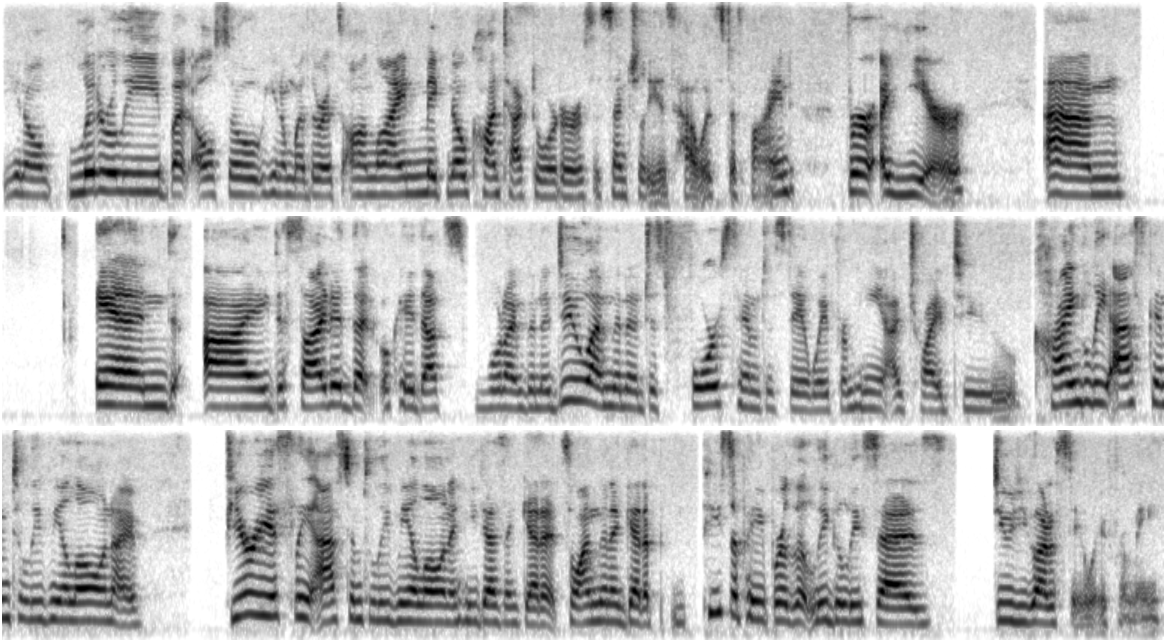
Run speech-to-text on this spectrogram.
you know literally, but also you know whether it's online, make no contact orders. Essentially, is how it's defined for a year. Um, and I decided that, okay, that's what I'm going to do. I'm going to just force him to stay away from me. I tried to kindly ask him to leave me alone. I've furiously asked him to leave me alone, and he doesn't get it. So I'm going to get a piece of paper that legally says, dude, you got to stay away from me.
